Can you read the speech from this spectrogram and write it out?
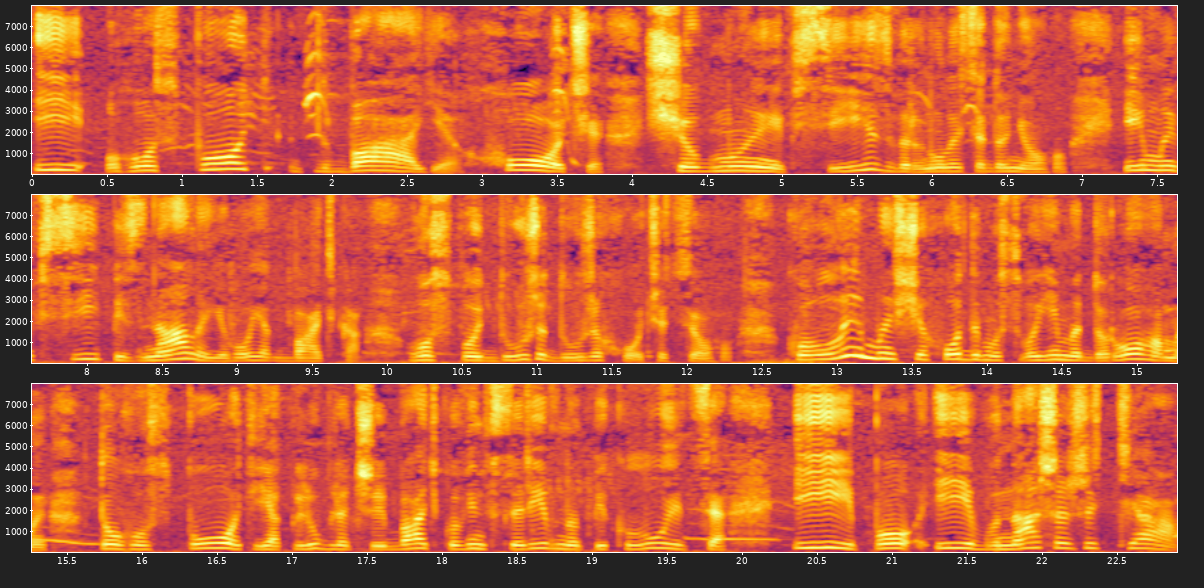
І Господь дбає, хоче, щоб ми всі звернулися до нього. І ми всі пізнали його як батька. Господь дуже дуже хоче цього. Коли ми ще ходимо своїми дорогами, то Господь, як люблячий батько, він все рівно піклується і по і в наше життя.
